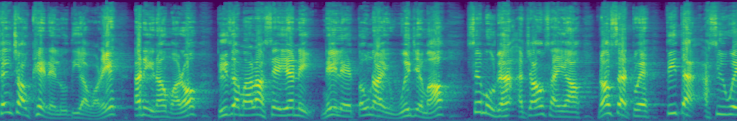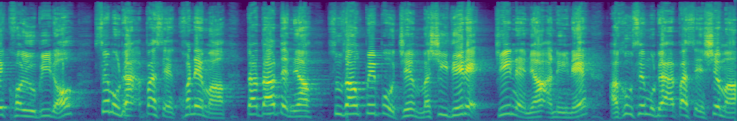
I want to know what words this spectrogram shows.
ချိန်ချောက်ခဲ့တယ်လို့သိရပါတယ်အဲ့ဒီနောက်မှာတော့ဒီဇင်ဘာလ10ရက်နေ့နေ့လယ်3နာရီဝန်းကျင်မှာစစ်မှုထမ်းအကြောင်းဆိုင်ရာနောက်ဆက်တွဲတိတက်အစည်းအဝေးခေါ်ယူပြီးတော့စစ်မှုထမ်းအပတ်စဉ်9မှာတပ်သားတက်များစုဆောင်းပေးပို့ခြင်းမရှိသေးတဲ့ကြေးနယ်များအနေနဲ့အခုစစ်မှုထမ်းအပတ်စဉ်10မှာ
